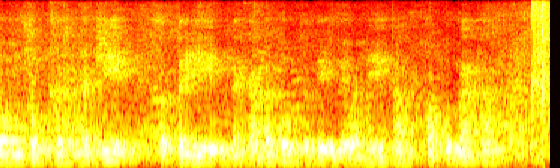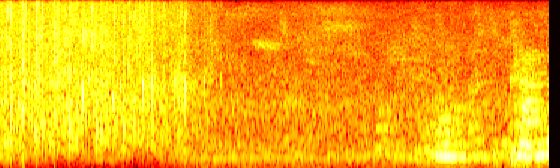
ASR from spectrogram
รมส่งเสริมอาชีพสตรีนะครับและกลุ่มสตรีในวันนี้ครับ ขอบคุณมากครับอ๋อค้างไป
